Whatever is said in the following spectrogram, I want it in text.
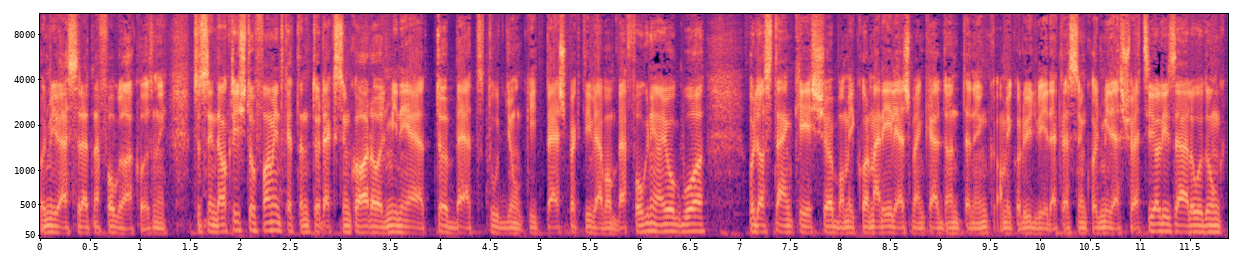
hogy mivel szeretne foglalkozni. Úgyhogy szerintem a Kristóffal mindketten törekszünk arra, hogy minél többet tudjunk itt perspektívában befogni a jogból, hogy aztán később, amikor már élesben kell döntenünk, amikor ügyvédek leszünk, hogy mire specializálódunk,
